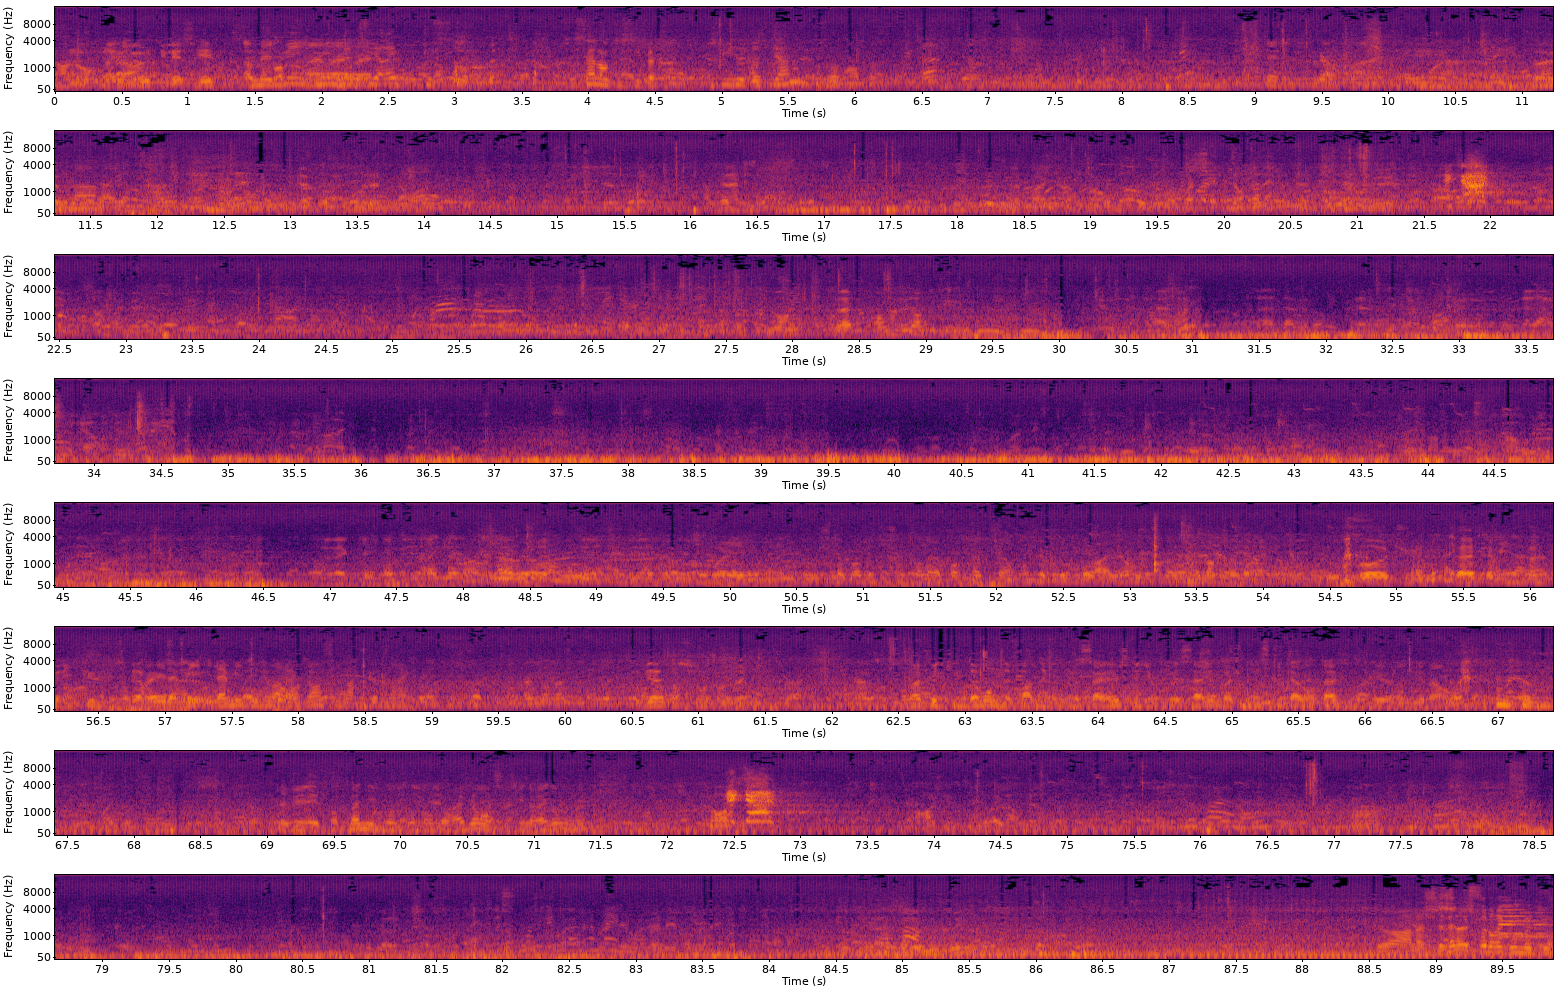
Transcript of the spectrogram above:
Non, non, mais l'autre il a essayé. Ah, mais lui, lui, il a tiré pour sautes. C'est ça l'anticipation. Si je te tiens, tu sauveras pas. Non, là, en même temps tu. Ouais. Euh, dame, non, il... On m'a fait tu me demandes de faire du film sérieux, je t'ai dit que le sérieux, moi je pense qu'il t'avantage, je dis, euh, c'est marrant. T'as vu les Frontman, ils vont tourner en noir et blanc, c'est une raison. Hein. Non, c'est- Hein Là, c'est ça qu'il faudrait qu'on me dise.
